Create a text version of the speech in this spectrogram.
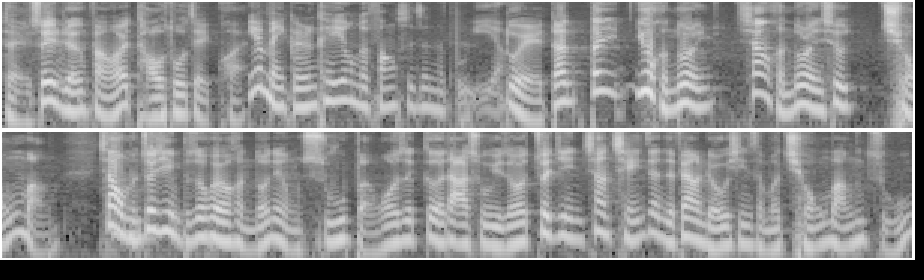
对，所以人反而会逃脱这一块，因为每个人可以用的方式真的不一样。对，但但又很多人，像很多人就穷忙，像我们最近不是会有很多那种书本，或者是各大书籍，说最近像前一阵子非常流行什么穷忙族，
